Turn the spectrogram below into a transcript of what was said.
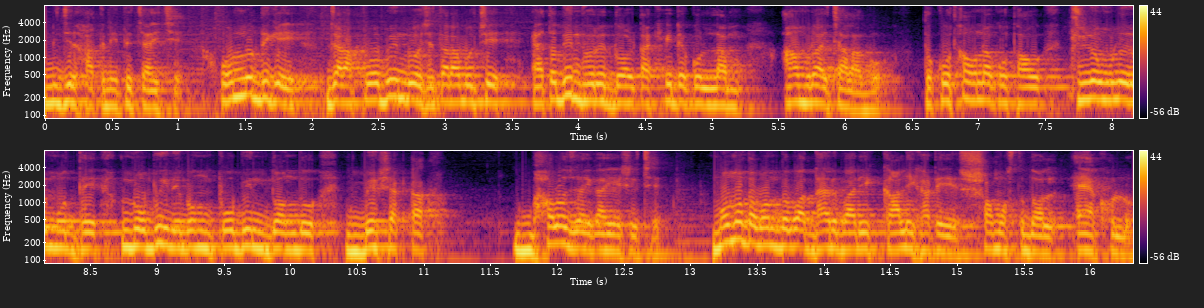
নিজের হাতে নিতে চাইছে। অন্যদিকে যারা প্রবীণ রয়েছে, তারা বলছে, এতদিন ধরে দলটা খেটে করলাম, আমরাই চালাবো। তো কোথাও না কোথাও তৃণমূলের মধ্যে নবীন এবং প্রবীণ দ্বন্দ্ব বেশ একটা ভালো জায়গায় এসেছে। মমতা বন্দ্যোপাধ্যায়ের বাড়ি কালীঘাটে সমস্ত দল এক হলো,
